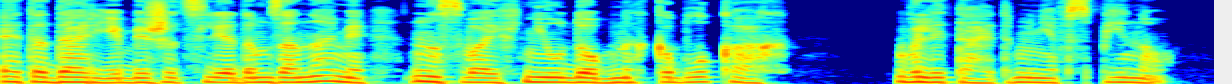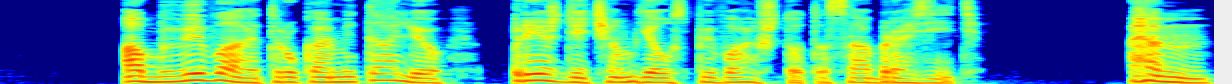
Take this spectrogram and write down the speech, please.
Эта Дарья бежит следом за нами на своих неудобных каблуках. Влетает мне в спину. Обвивает руками талию, прежде чем я успеваю что-то сообразить. «Хм,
